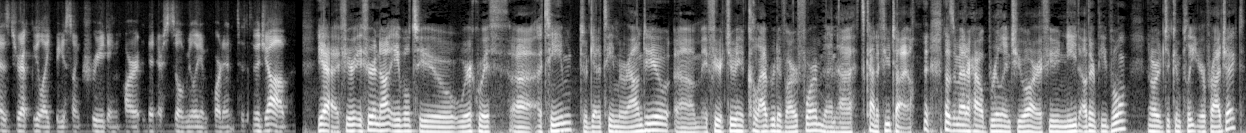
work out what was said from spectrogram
as directly like based on creating art that are still really important to the job. Yeah, if you're if you're not able to work with uh, a team to get a team around you, um, if you're doing a collaborative art form, then uh, it's kind of futile. it doesn't matter how brilliant you are. If you need other people in order to complete your project,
